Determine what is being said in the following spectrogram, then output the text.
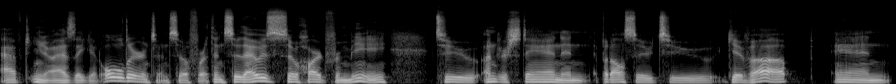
after you know as they get older and so on and so forth and so that was so hard for me to understand and but also to give up and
